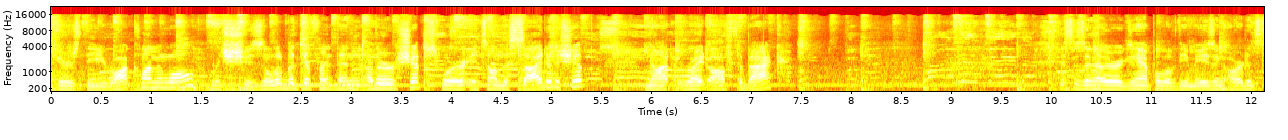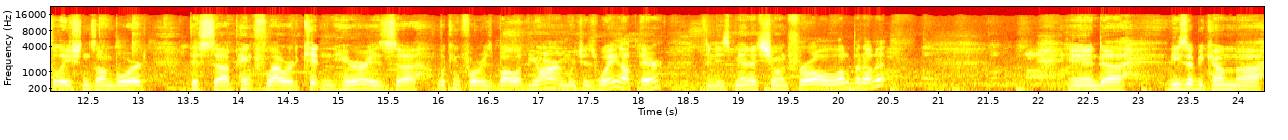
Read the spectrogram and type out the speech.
Here's the rock climbing wall, which is a little bit different than other ships, where it's on the side of the ship, not right off the back. This is another example of the amazing art installations on board. This uh, pink flowered kitten here is uh, looking for his ball of yarn, which is way up there, and he's managed to unfurl a little bit of it. And uh, these have become uh,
